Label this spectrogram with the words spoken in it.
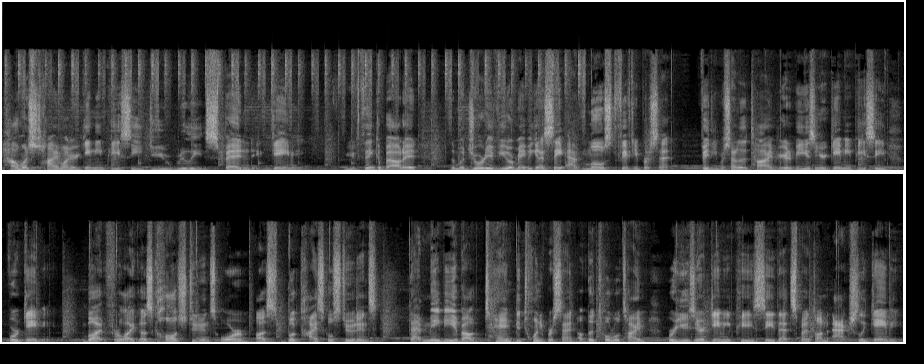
how much time on your gaming PC do you really spend gaming? If you think about it, the majority of you are maybe gonna say at most 50%. 50% of the time you're going to be using your gaming PC for gaming. But for like us college students or us booked high school students, that may be about 10 to 20% of the total time we're using our gaming PC that's spent on actually gaming,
